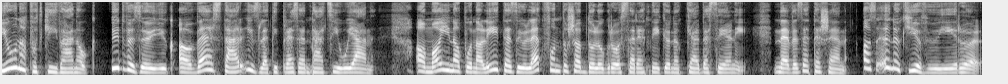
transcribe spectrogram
Jó napot kívánok! Üdvözöljük a Wellstar üzleti prezentációján! A mai napon a létező legfontosabb dologról szeretnék önökkel beszélni, nevezetesen az önök jövőjéről.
